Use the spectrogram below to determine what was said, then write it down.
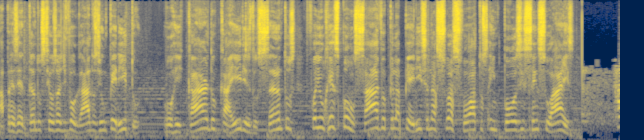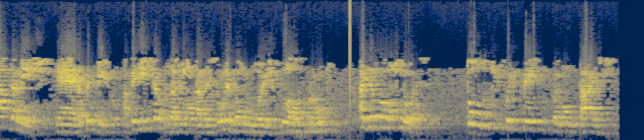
apresentando seus advogados e um perito. O Ricardo Caíres dos Santos foi o responsável pela perícia nas suas fotos em poses sensuais. Rapidamente, é, repetindo, a perícia, os advogados estão levando hoje o laudo pronto. Aí eu falo aos senhores, tudo que foi feito foi montagem,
